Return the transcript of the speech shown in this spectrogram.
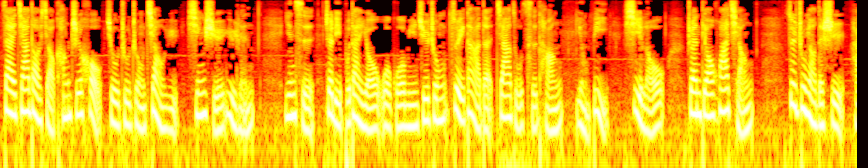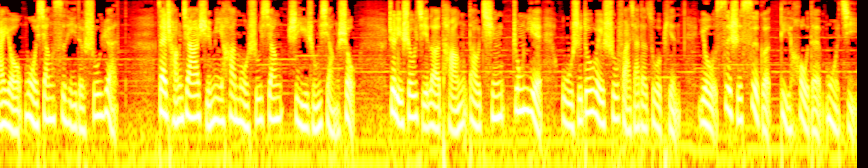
在家道小康之后，就注重教育、兴学育人，因此这里不但有我国民居中最大的家族祠堂、影壁、戏楼、砖雕花墙，最重要的是还有墨香四溢的书院。在常家寻觅汉墨书香是一种享受。这里收集了唐到清中叶五十多位书法家的作品，有四十四个帝后的墨迹。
